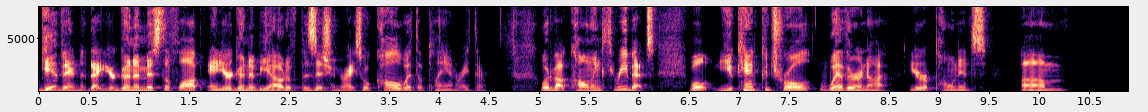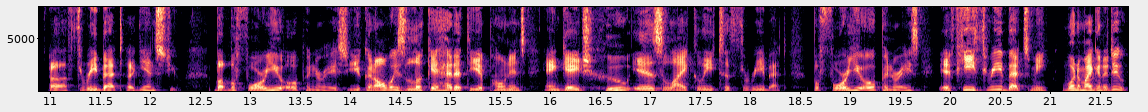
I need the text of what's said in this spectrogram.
given that you're going to miss the flop and you're going to be out of position, right? So call with a plan right there. What about calling three bets? Well, you can't control whether or not your opponent's um, uh, three bet against you. But before you open raise, you can always look ahead at the opponent and gauge who is likely to three bet. Before you open raise, if he three bets me, what am I going to do?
